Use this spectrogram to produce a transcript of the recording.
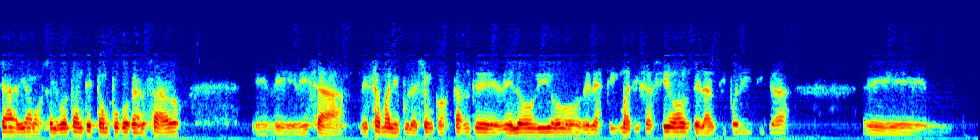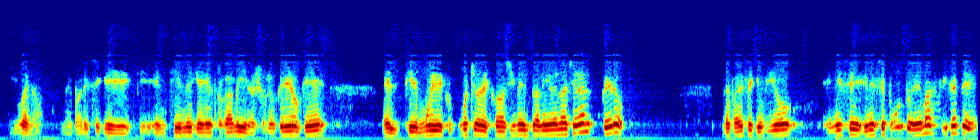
ya, digamos, el votante está un poco cansado eh, de, esa, de esa manipulación constante del odio, de la estigmatización, de la antipolítica, eh, y bueno, me parece que entiende que hay otro camino. Yo no creo que él tiene muy mucho desconocimiento a nivel nacional, pero me parece que vio en ese en ese punto, además, fíjate,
